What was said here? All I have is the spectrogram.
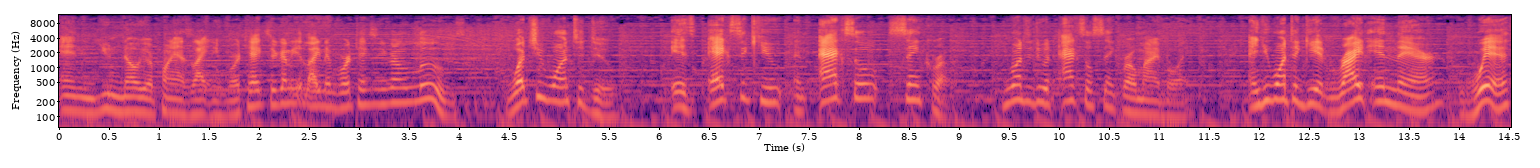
and you know your opponent has lightning vortex. You're gonna get lightning vortex and you're gonna lose. What you want to do is execute an axle synchro. You want to do an axle synchro, my boy. And you want to get right in there with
